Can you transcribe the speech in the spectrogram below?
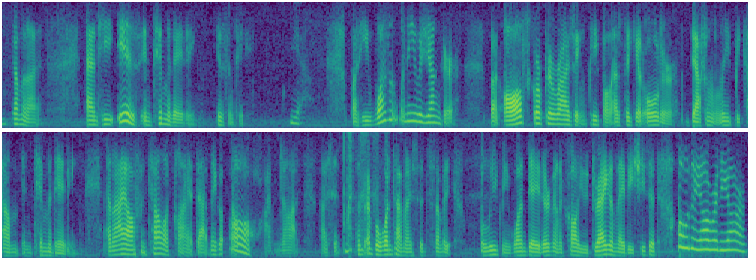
he's Gemini, and he is intimidating, isn't he? Yeah. But he wasn't when he was younger. But all Scorpio rising people, as they get older, definitely become intimidating. And I often tell a client that, and they go, "Oh, I'm not." I said, I remember one time I said to somebody, "Believe me, one day they're going to call you Dragon Lady." She said, "Oh, they already are."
